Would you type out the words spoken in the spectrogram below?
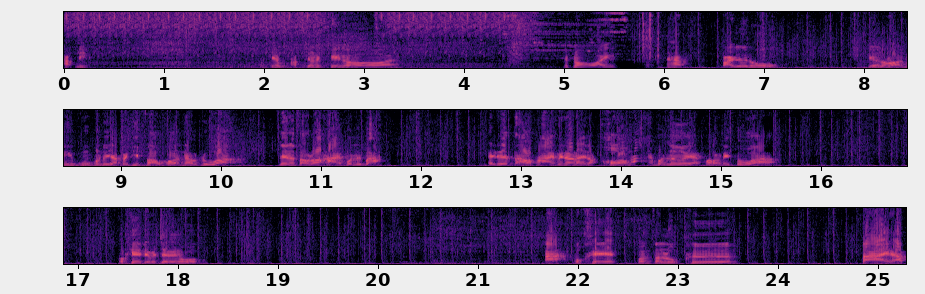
อัพนี่ โอเค ผมอัพจระเข้ก่อนเรียบร้อยนะครับ ไปเลยลูก เดี๋ยวระหว่างนี้ผมขออนุญาตไปที่เสาก่อนนะดูว่าไดโนเสาร์เราหายหมดหรือเปล่าไอไดโนเสาร์หายไม่เท่าไหร่หรอกของหายหมดเลยอะของในตัว โอเค เดี๋ยวไปเจอกันครับผมอะโอเค ผลสรุปคือ ตายครับ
